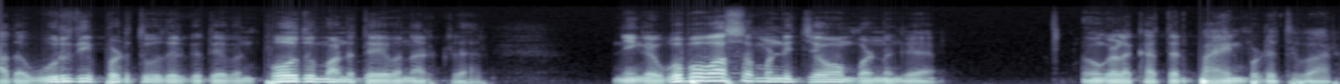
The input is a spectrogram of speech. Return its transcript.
அதை உறுதிப்படுத்துவதற்கு தேவன் போதுமான தேவனாக இருக்கிறார். நீங்கள் உபவாசம் பண்ணி ஜெபம் பண்ணுங்கள் உங்களை கத்தர் பயன்படுத்துவார்.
